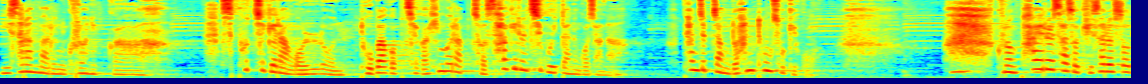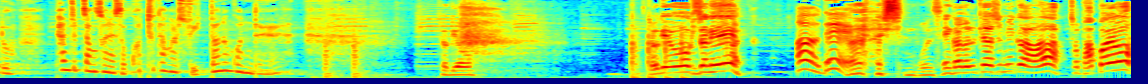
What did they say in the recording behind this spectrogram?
이 사람 말은 그러니까 스포츠계랑 언론, 도박업체가 힘을 합쳐 사기를 치고 있다는 거잖아. 편집장도 한통 속이고. 아, 그럼 파일을 사서 기사를 써도 편집장 선에서 커트당할 수 있다는 건데. 저기요. 저기요, 기자님. 아, 네. 아이씨, 뭔 생각을 그렇게 하십니까? 저 바빠요.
